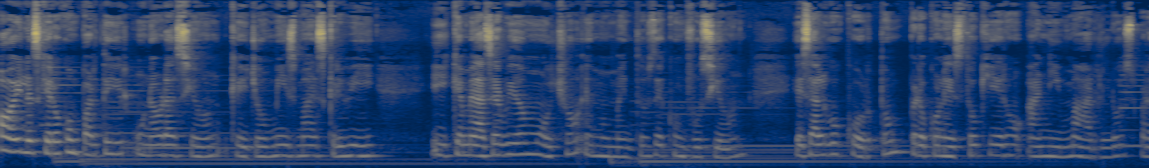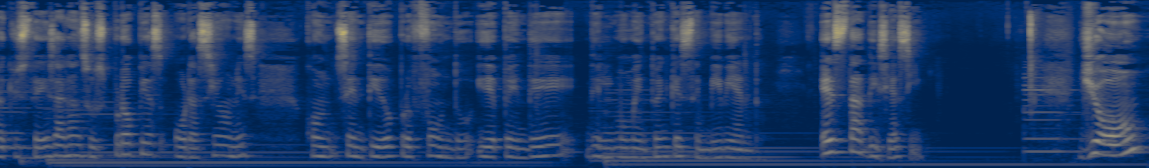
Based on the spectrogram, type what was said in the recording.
Hoy les quiero compartir una oración que yo misma escribí y que me ha servido mucho en momentos de confusión. Es algo corto, pero con esto quiero animarlos para que ustedes hagan sus propias oraciones con sentido profundo y depende del momento en que estén viviendo. Esta dice así. Yo,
